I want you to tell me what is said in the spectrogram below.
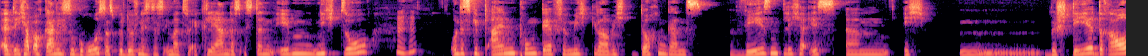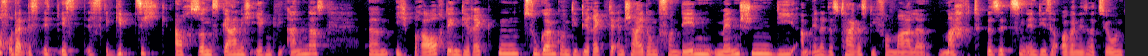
also ich habe auch gar nicht so groß das Bedürfnis, das immer zu erklären. Das ist dann eben nicht so. Mhm. Und es gibt einen Punkt, der für mich, glaube ich, doch ein ganz wesentlicher ist. Ähm, ich mm, bestehe drauf oder es, es, es ergibt sich auch sonst gar nicht irgendwie anders. Ähm, ich brauche den direkten Zugang und die direkte Entscheidung von den Menschen, die am Ende des Tages die formale Macht besitzen in dieser Organisation,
